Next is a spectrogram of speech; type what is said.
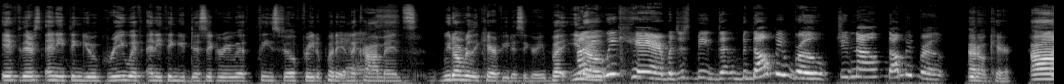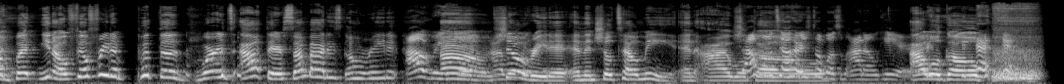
if there's anything you agree with, anything you disagree with, please feel free to put it in the comments. We don't really care if you disagree, but you I know, mean, we care, but just be, but don't be rude. You know, don't be rude. I don't care. Um, but you know, feel free to put the words out there. Somebody's gonna read it. I'll read Um, them. I she'll read it, and then she'll tell me, and I will go. gonna tell her to talk about some. I don't care. I will go,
